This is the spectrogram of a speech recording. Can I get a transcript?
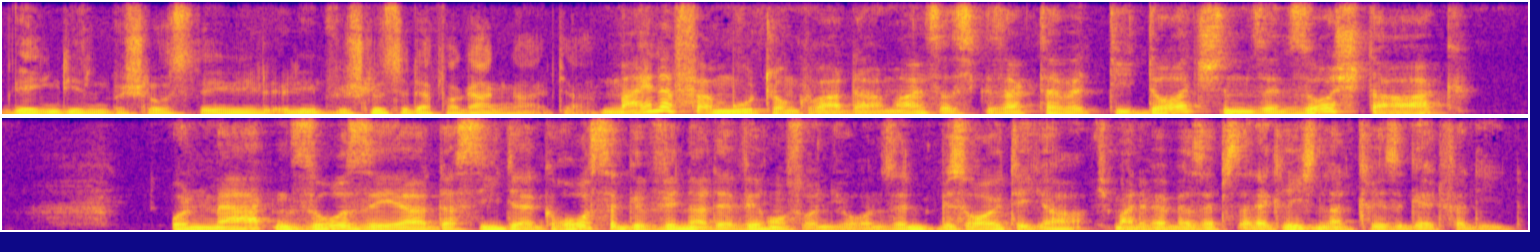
gegen diesen Beschluss, die, die Beschlüsse der Vergangenheit. Ja. Meine Vermutung war damals, dass ich gesagt habe, die Deutschen sind so stark, und merken so sehr, dass sie der große Gewinner der Währungsunion sind, bis heute ja. Ich meine, wir haben ja selbst an der Griechenland-Krise Geld verdient.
